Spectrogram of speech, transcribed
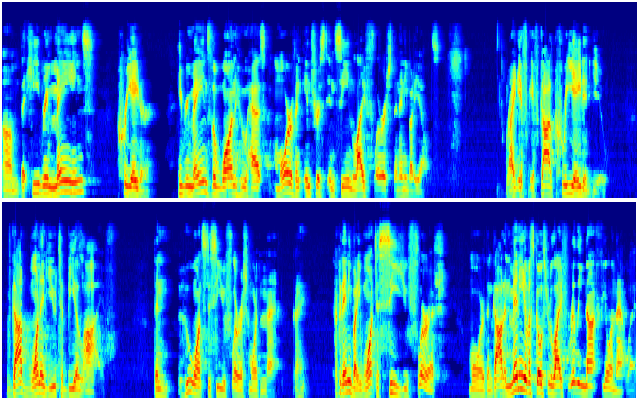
um, that He remains creator. He remains the one who has more of an interest in seeing life flourish than anybody else. Right? If, if God created you, if God wanted you to be alive, then who wants to see you flourish more than that? Right? How could anybody want to see you flourish more than God? And many of us go through life really not feeling that way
